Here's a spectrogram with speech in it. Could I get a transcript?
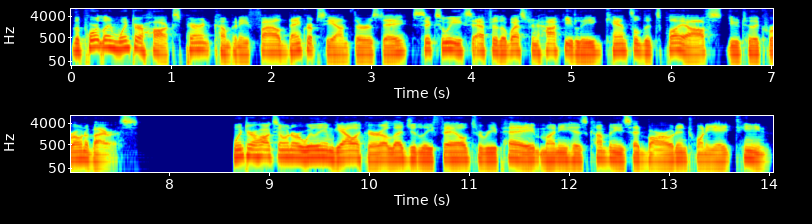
The Portland Winterhawks parent company filed bankruptcy on Thursday, six weeks after the Western Hockey League canceled its playoffs due to the coronavirus. Winterhawks owner William Gallagher allegedly failed to repay money his companies had borrowed in 2018.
